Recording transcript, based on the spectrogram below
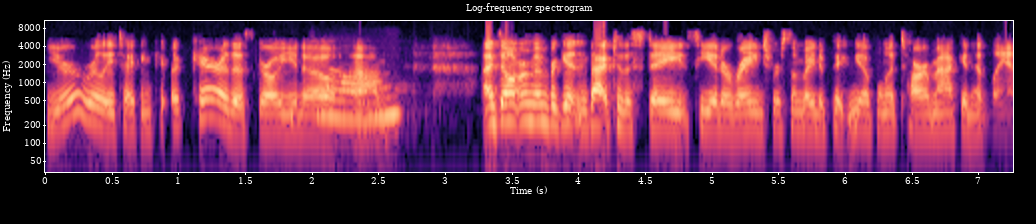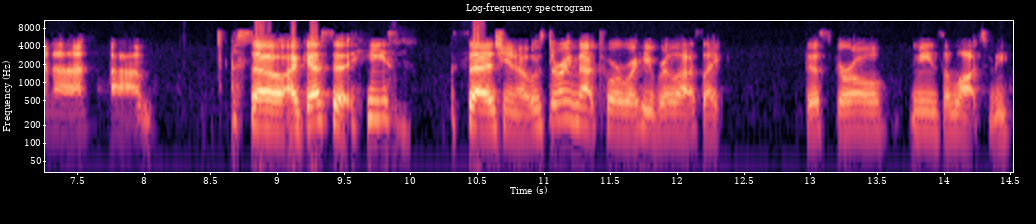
"You're really taking care of this girl," you know. Um, I don't remember getting back to the states. He had arranged for somebody to pick me up on the tarmac in Atlanta. Um, so I guess that he says, you know, it was during that tour where he realized like this girl means a lot to me.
